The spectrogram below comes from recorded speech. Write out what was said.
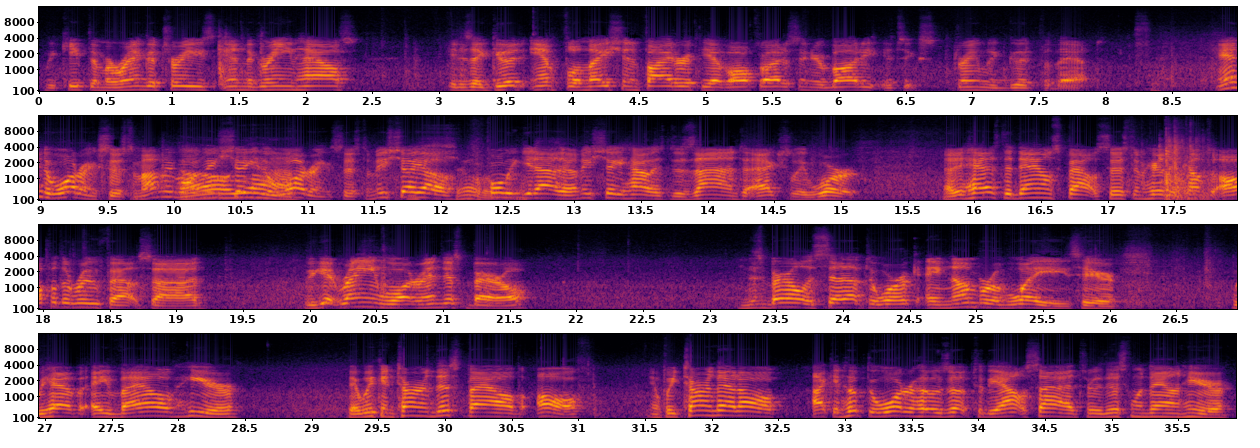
We keep the moringa trees in the greenhouse. It is a good inflammation fighter if you have arthritis in your body. It's extremely good for that. And the watering system. I'm let me Oh, show you the watering system. Let me show y'all before we get out of there. Let me show you how it's designed to actually work. Now it has the downspout system here that comes off of the roof outside. We get rainwater in this barrel. And this barrel is set up to work a number of ways here. We have a valve here that we can turn this valve off. If we turn that off, I can hook the water hose up to the outside through this one down here.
